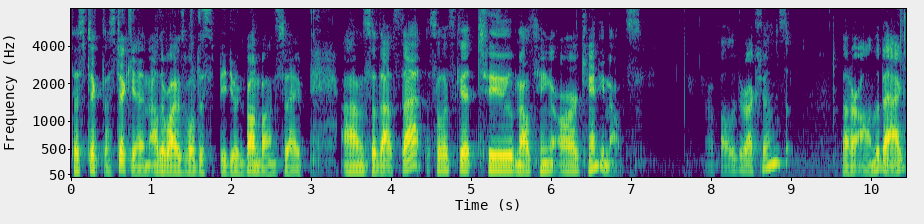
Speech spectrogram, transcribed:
to stick the stick in. Otherwise, we'll just be doing bonbons today. Um, so that's that. So let's get to melting our candy melts. Follow directions that are on the bag.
